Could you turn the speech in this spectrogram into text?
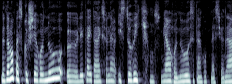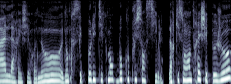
notamment parce que chez Renault, euh, l'État est un actionnaire historique. On se souvient, Renault, c'est un groupe national, la régie Renault, donc c'est politiquement beaucoup plus sensible. Alors qu'ils sont entrés chez Peugeot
